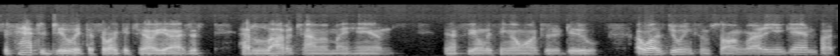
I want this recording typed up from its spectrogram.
just had to do it. That's all I could tell you. I just had a lot of time on my hands, and that's the only thing I wanted to do. I was doing some songwriting again, but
